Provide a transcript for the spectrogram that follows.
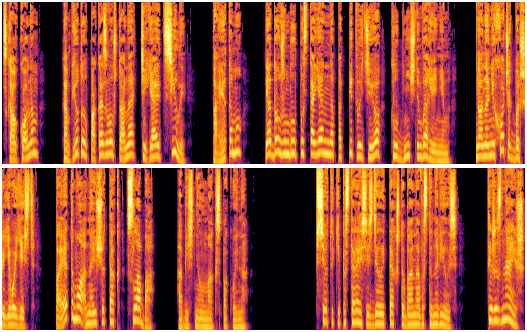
с Карконом, компьютер показывал, что она теряет силы. Поэтому я должен был постоянно подпитывать ее клубничным вареньем. Но она не хочет больше его есть, поэтому она еще так слаба, объяснил Макс спокойно. Все-таки постарайся сделать так, чтобы она восстановилась. Ты же знаешь,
